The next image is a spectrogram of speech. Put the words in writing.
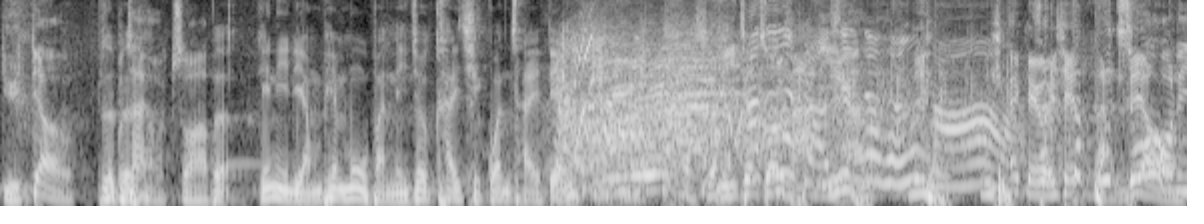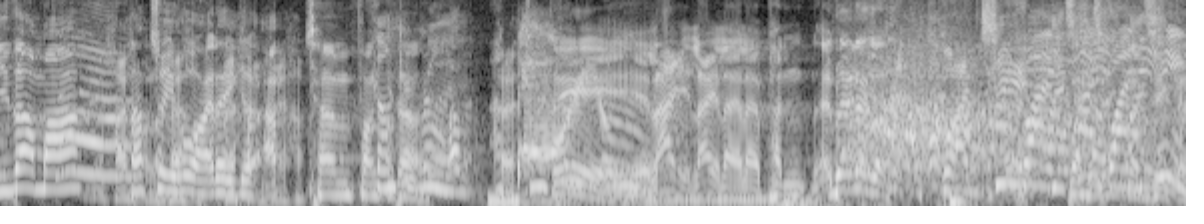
语调不是不太好抓。不是，给你两片木板，你就开启棺材店，你就说哪里表现得很好你该给我一些不错，。你知道吗那最后还有一个啊，唱放，Brown，对，来来来来，喷，哎，不是那个 管庆管庆管管庆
